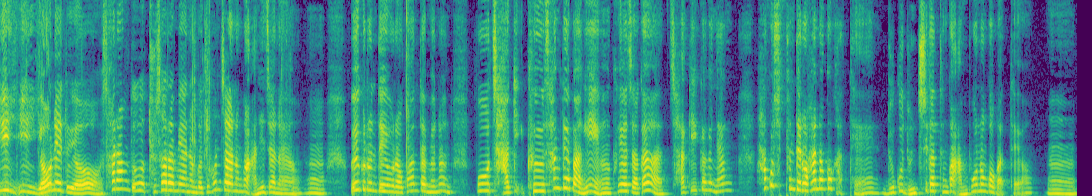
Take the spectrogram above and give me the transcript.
이, 이 연애도요, 사랑도 두 사람이 하는 거지, 혼자 하는 거 아니잖아요. 어. 왜 그런데요라고 한다면은, 뭐, 자기, 그 상대방이, 어, 그 여자가 자기가 그냥 하고 싶은 대로 하는 것 같아. 누구 눈치 같은 거 안 보는 것 같아요. 어.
